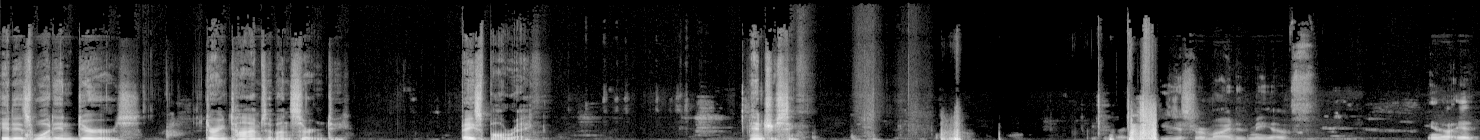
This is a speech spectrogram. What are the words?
It is what endures during times of uncertainty. Baseball, Ray. Interesting. You just reminded me of, you know, it.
